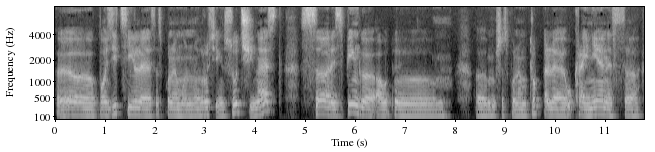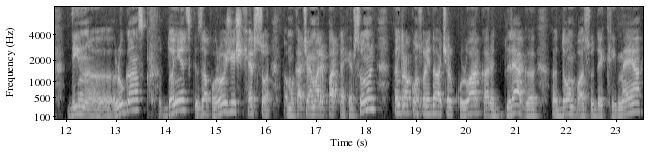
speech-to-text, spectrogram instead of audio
uh, pozițiile, să spunem, în Rusia în sud și în est, să respingă uh, să spunem, trupele ucrainiene să, din uh, Lugansk, Donetsk, Zaporojie și Herson, sau măcar cea mai mare parte a Hersonului, pentru a consolida acel culoar care leagă uh, Donbassul de Crimea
